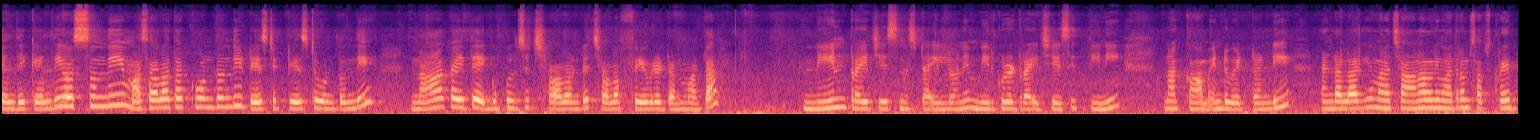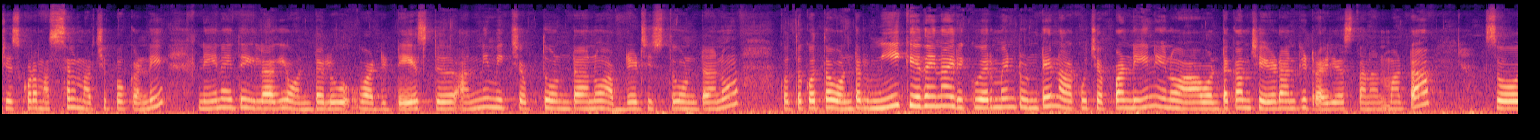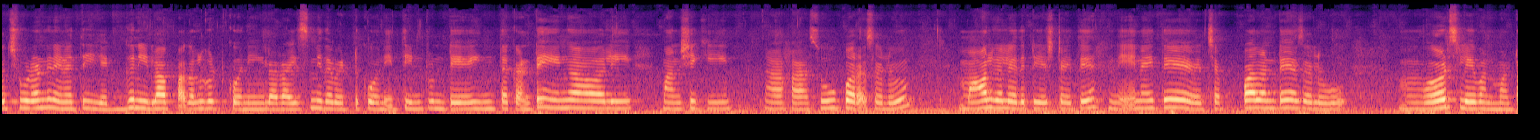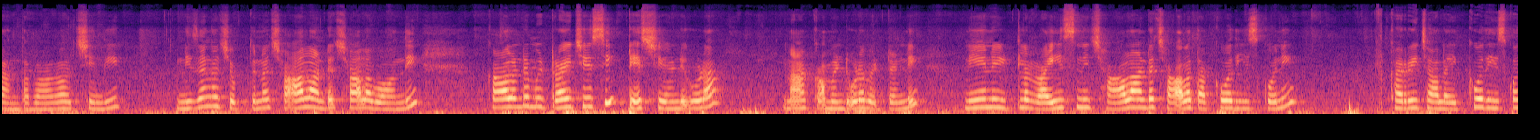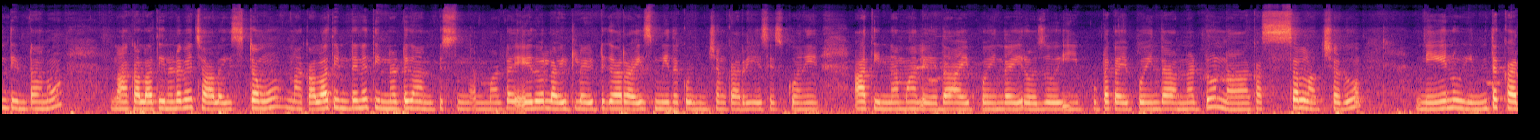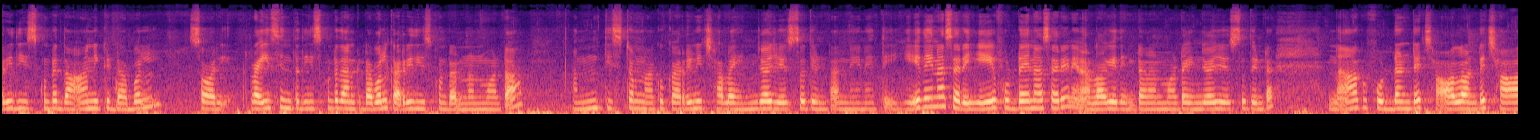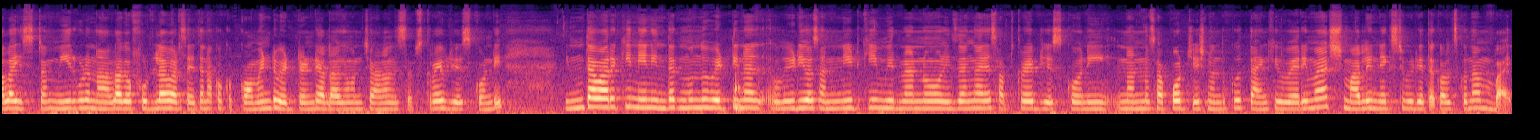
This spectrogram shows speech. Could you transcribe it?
హెల్దీకి హెల్దీ వస్తుంది మసాలా తక్కువ ఉంటుంది టేస్ట్కి టేస్ట్ ఉంటుంది. నాకైతే ఎగ్గు పులుసు చాలా అంటే చాలా ఫేవరెట్ అనమాట నేను ట్రై చేసిన స్టైల్లోనే మీరు కూడా ట్రై చేసి తిని నాకు కామెంట్ పెట్టండి. అండ్ అలాగే మన ఛానల్ని మాత్రం సబ్స్క్రైబ్ చేసుకోవడం అస్సలు మర్చిపోకండి. నేనైతే ఇలాగే వంటలు వాటి టేస్ట్ అన్నీ మీకు చెప్తూ ఉంటాను అప్డేట్స్ ఇస్తూ ఉంటాను. కొత్త కొత్త వంటలు మీకు ఏదైనా రిక్వైర్మెంట్ ఉంటే నాకు చెప్పండి. నేను ఆ వంటకం చేయడానికి ట్రై చేస్తానన్నమాట. సో చూడండి నేనైతే ఎగ్ని ఇలా పగలగొట్టుకొని ఇలా రైస్ మీద పెట్టుకొని తింటుంటే ఇంతకంటే ఏం కావాలి మనిషికి? ఆహా సూపర్ అసలు. మామూలుగా లేదు టేస్ట్ అయితే. నేనైతే చెప్పాలంటే అసలు వర్డ్స్ లేవన్నమాట అంత బాగా వచ్చింది. నిజంగా చెప్తున్నా చాలా అంటే చాలా బాగుంది. కావాలంటే మీరు ట్రై చేసి టేస్ట్ చేయండి కూడా. నాకు కామెంట్ కూడా పెట్టండి. నేను ఇట్లా రైస్ని చాలా అంటే చాలా తక్కువ తీసుకొని కర్రీ చాలా ఎక్కువ తీసుకొని తింటాను. నాకు అలా తినడమే చాలా ఇష్టము. నాకు అలా తింటేనే తిన్నట్టుగా అనిపిస్తుంది అనమాట ఏదో లైట్ లైట్గా రైస్ మీద కొంచెం కర్రీ వేసేసుకొని ఆ తిన్నామా లేదా? అయిపోయిందా ఈరోజు? ఈ పుట్టక అయిపోయిందా? అన్నట్టు నాకు అస్సలు నచ్చదు. నేను ఇంత కర్రీ తీసుకుంటే దానికి డబల్ సారీ రైస్ ఇంత తీసుకుంటే దానికి డబల్ కర్రీ తీసుకుంటాను అనమాట అంత ఇష్టం నాకు కర్రీని చాలా ఎంజాయ్ చేస్తూ తింటాను నేనైతే. ఏదైనా సరే ఏ ఫుడ్ అయినా సరే నేను అలాగే తింటాను అనమాట ఎంజాయ్ చేస్తూ తింటా. నాకు ఫుడ్ అంటే చాలా అంటే చాలా ఇష్టం. మీరు కూడా నాలాగా ఫుడ్ లవర్స్ అయితే నాకు ఒక కామెంట్ పెట్టండి అలాగే మన ఛానల్ని సబ్స్క్రైబ్ చేసుకోండి. ఇంతవరకు నేను ఇంతకు ముందు పెట్టిన వీడియోస్ అన్నిటికీ మీరు నన్ను నిజంగానే సబ్స్క్రైబ్ చేసుకొని నన్ను సపోర్ట్ చేసినందుకు థ్యాంక్ యూ వెరీ మచ్. మళ్ళీ నెక్స్ట్ వీడియోతో కలుసుకుందాం. బాయ్.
